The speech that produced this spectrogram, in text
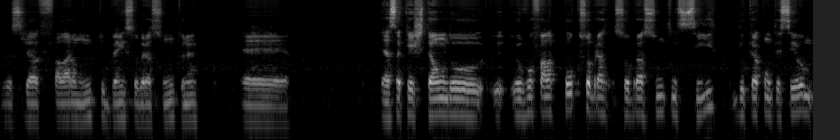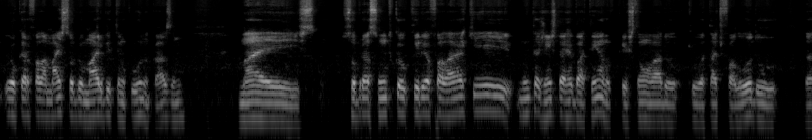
vocês já falaram muito bem sobre o assunto, né? É, essa questão do. Eu vou falar pouco sobre, a, sobre o assunto em si, do que aconteceu. Eu quero falar mais sobre o Mário Bittencourt, no caso, né? Mas sobre o assunto que eu queria falar é que muita gente está rebatendo, questão lá do que o Tati falou, do, da,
